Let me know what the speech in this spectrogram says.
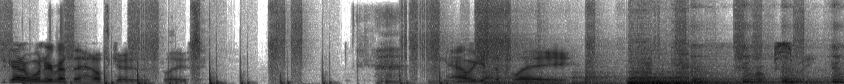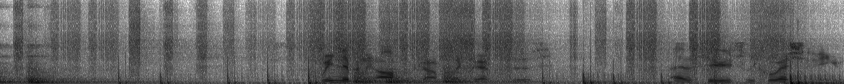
You gotta wonder about the health code of this place. Now we get to play rope. We end up in the office complex after this. I was seriously questioning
